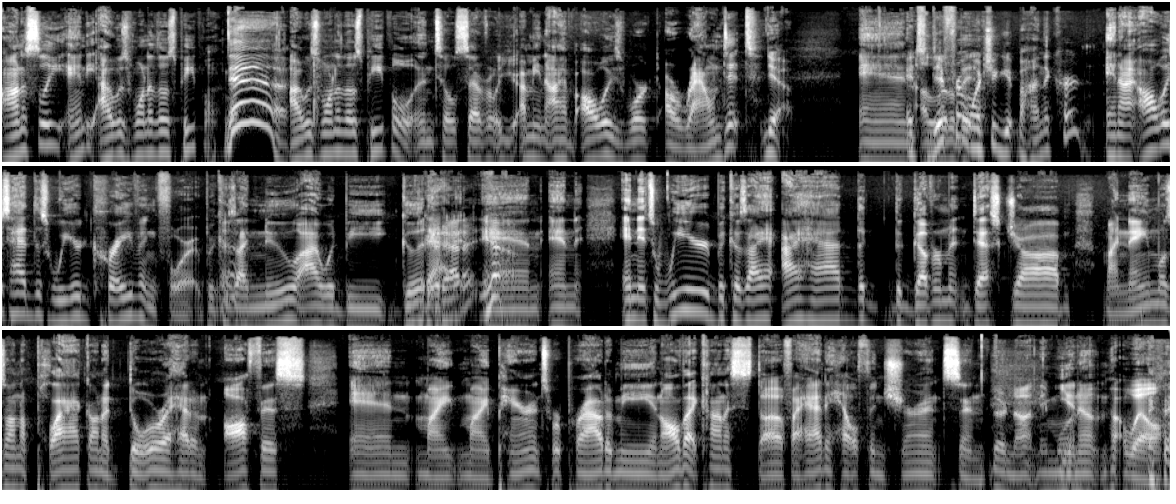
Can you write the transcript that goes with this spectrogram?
honestly, Andy, I was one of those people. Yeah. I was one of those people until several years. I mean, I've always worked around it. Yeah, and it's different bit- once you get behind the curtain. and I always had this weird craving for it because I knew I would be good, at, at it. it, yeah. And and and it's weird because I I had the the government desk job. My name was on a plaque on a door. I had an office, and my my parents were proud of me and all that kind of stuff. I had health insurance, and They're not anymore. You know, well,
